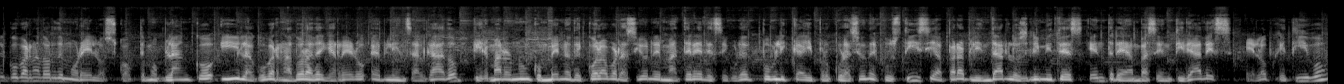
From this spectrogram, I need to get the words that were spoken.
El gobernador de Morelos, Cuauhtémoc Blanco, y la gobernadora de Guerrero, Evelyn Salgado, firmaron un convenio de colaboración en materia de seguridad pública y procuración de justicia para blindar los límites entre ambas entidades. El objetivo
